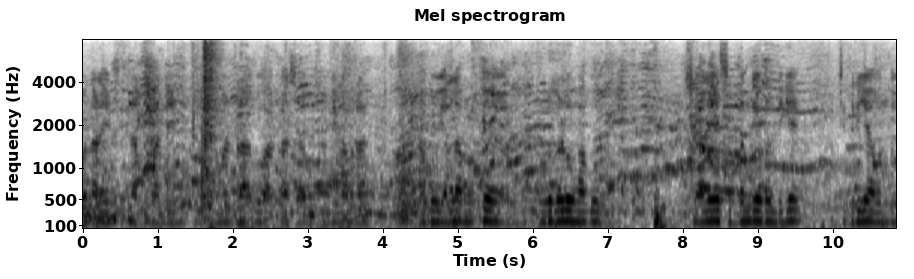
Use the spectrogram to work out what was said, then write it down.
ಮದಾಳೆ ಸಿದ್ಧಾರ್ಥ ಪಾಂಡಿ ಲಕ್ಷ್ಮಣ್ ರಾಘು, ಆಕಾಶ್ ಹಾಗೂ ಸುನೀಲ್ ಅವರ ಹಾಗೂ ಎಲ್ಲ ಮುಖ್ಯ ಗುರುಗಳು ಹಾಗೂ ಶಾಲೆಯ ಸಿಬ್ಬಂದಿಯವರೊಂದಿಗೆ ಚಿದ್ರಿಯ ಒಂದು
